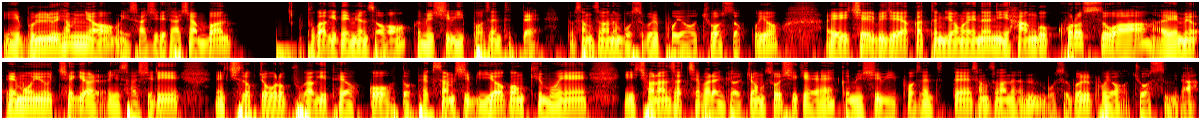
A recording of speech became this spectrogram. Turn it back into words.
이 물류 협력 이 사실이 다시 한번 부각이 되면서 금일 12%대 또 상승하는 모습을 보여주었었고요. HLB 제약 같은 경우에는 이 한국 코러스와 MOU 체결 이 사실이 지속적으로 부각이 되었고 또 132억 원 규모의 이 전환사채 발행 결정 소식에 금일 12%대 상승하는 모습을 보여주었습니다.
